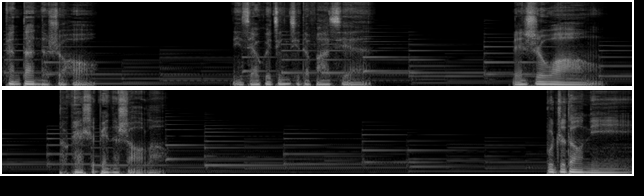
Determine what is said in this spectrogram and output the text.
看淡的时候，你才会惊奇的发现，连失望都开始变得少了。不知道你。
